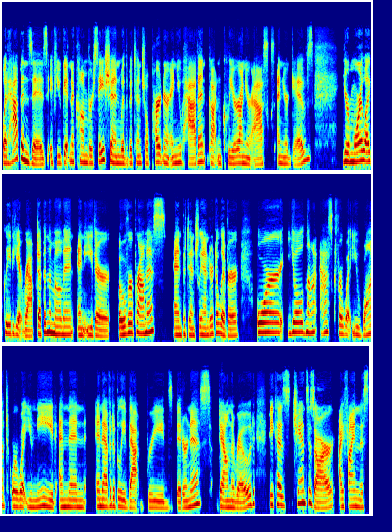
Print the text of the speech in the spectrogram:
what happens is if you get in a conversation with a potential partner and you haven't gotten clear on your asks and your gives, you're more likely to get wrapped up in the moment and either overpromise and potentially underdeliver or you'll not ask for what you want or what you need and then inevitably that breeds bitterness down the road because chances are i find this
